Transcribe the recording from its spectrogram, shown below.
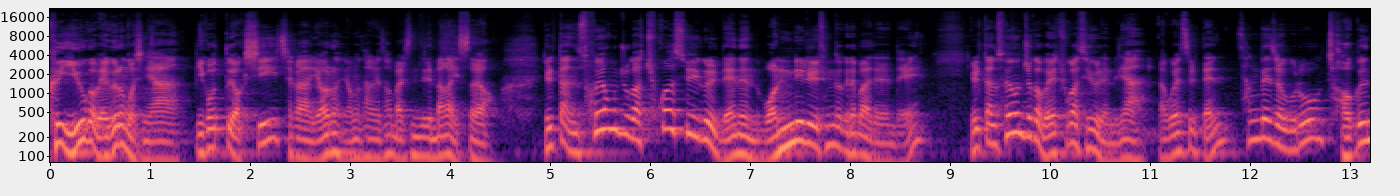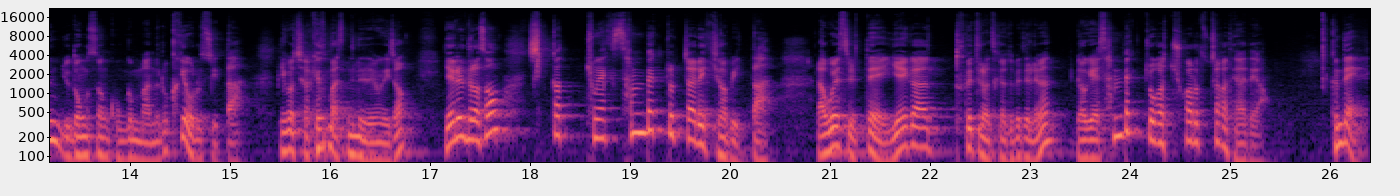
그 이유가 왜 그런 것이냐? 이것도 역시 제가 여러 영상에서 말씀드린 바가 있어요. 일단 소형주가 초과 수익을 내는 원리를 생각을 해봐야 되는데, 일단 소형주가 왜 초과 수익을 내느냐라고 했을 땐 상대적으로 적은 유동성 공급만으로 크게 오를 수 있다. 이거 제가 계속 말씀드린 내용이죠. 예를 들어서 시가총액 300조짜리 기업이 있다. 라고 했을 때 얘가 두배 뜨려 어떻게 두배 뜨려면 여기에 300조가 추가로 투자가 돼야 돼요. 근데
